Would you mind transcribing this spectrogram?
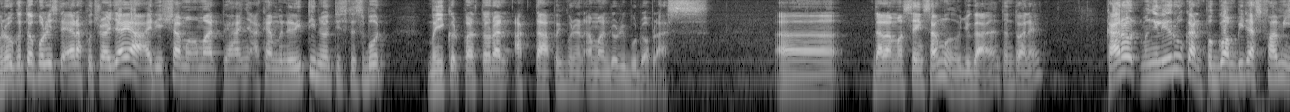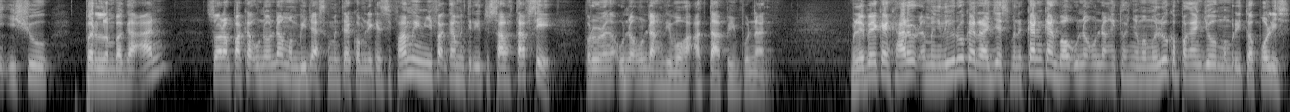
Menurut Ketua Polis Daerah Putrajaya, Aidil Shah Muhammad, pihaknya akan meneliti notis tersebut mengikut peraturan Akta Perhimpunan Aman 2012. Uh, dalam masa yang sama juga eh, tuan-tuan eh. Karut mengelirukan peguam bidas Fahmi isu perlembagaan. Seorang pakar undang-undang membidas Kementerian Komunikasi Fahmi menyifatkan menteri itu salah tafsir perundangan undang-undang di bawah Akta Perhimpunan. Melebihkan karut dan mengelirukan Rajas menekankan bahawa undang-undang itu hanya memerlukan penganjur memberitahu polis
